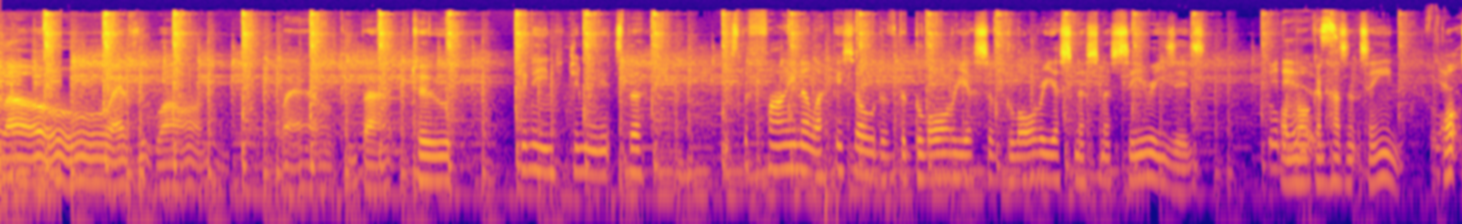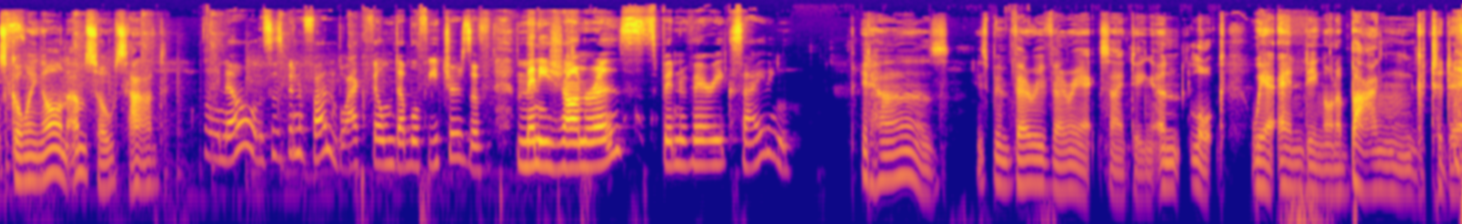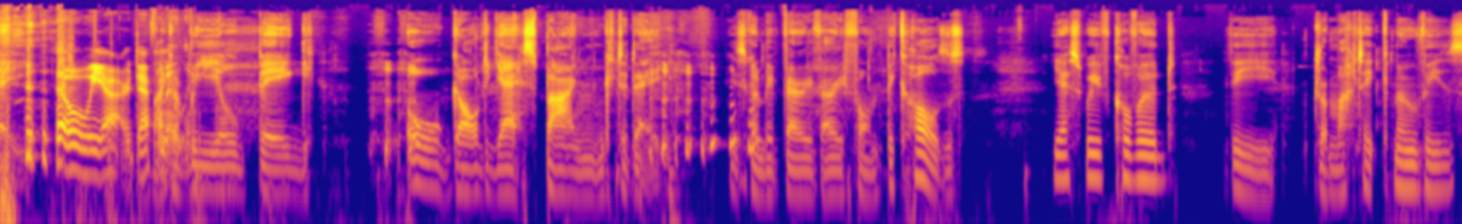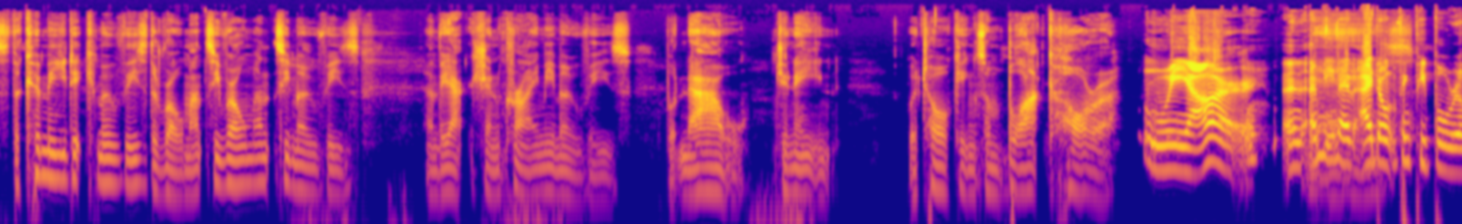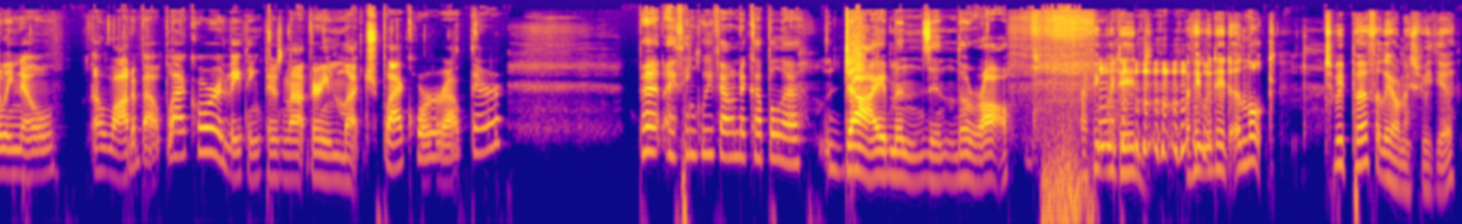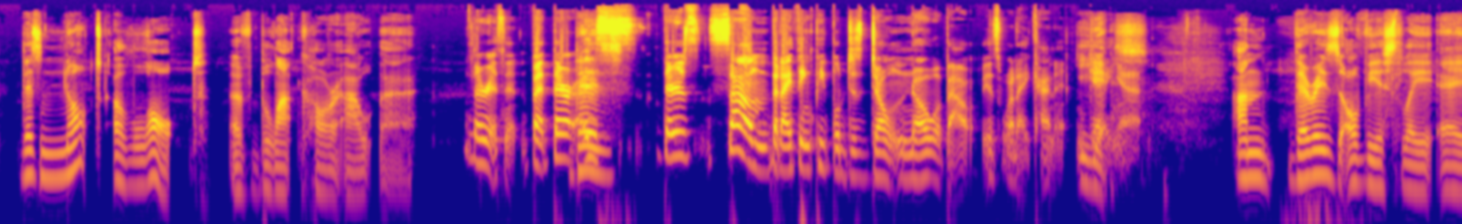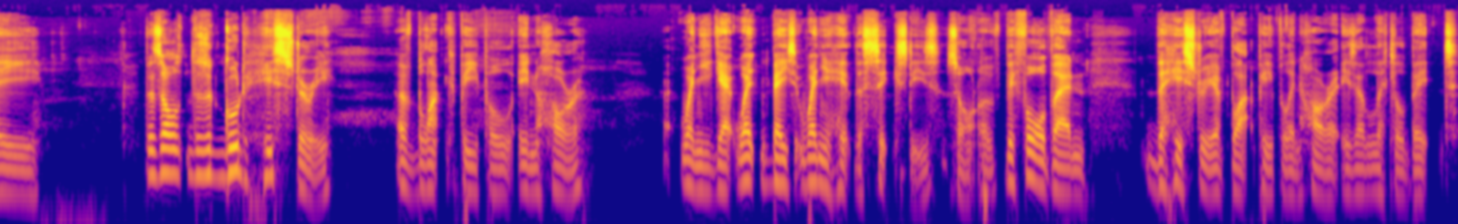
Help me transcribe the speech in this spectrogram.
Hello, everyone. Welcome back to Janine. Janine, it's the it's the final episode of the glorious of gloriousnessness series. Is It what Morgan hasn't seen. What's going on? I'm so sad. I know this has been fun. Black film double features of many genres. It's been very exciting. It has. It's been very, very exciting. And look, we're ending on a bang today. oh, we are definitely. like a real big, oh god, yes, bang today. it's going to be very, very fun because, yes, we've covered the dramatic movies, the comedic movies, the romancy, romancy movies, and the action, crimey movies. But now, Janine, we're talking some black horror. we are, and I mean, I, I don't think people really know a lot about black horror. They think there's not very much black horror out there. But I think we found a couple of diamonds in the rough. I think we did. I think we did. And look, to be perfectly honest with you, there's not a lot of black horror out there. There isn't, but there is. There's some, but I think people just don't know about. Is what I kind of getting Yes. at. And there is obviously a there's all there's a good history of black people in horror. Uh, when you get when basic when you hit the sixties, sort of. Before then, the history of black people in horror is a little bit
